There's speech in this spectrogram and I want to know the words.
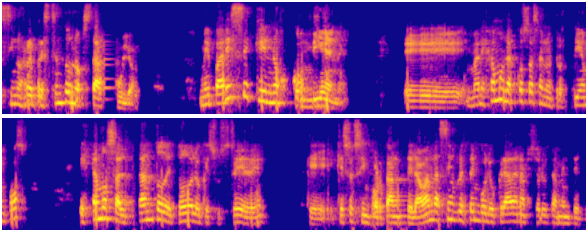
si nos representa un obstáculo. Me parece que nos conviene. Eh, manejamos las cosas en nuestros tiempos, estamos al tanto de todo lo que sucede, que, que eso es importante. La banda siempre está involucrada en absolutamente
